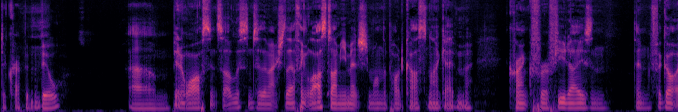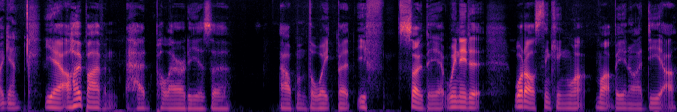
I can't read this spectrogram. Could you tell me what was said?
Decrepit Mm. Bill. Um, been a while since I've listened to them. Actually, I think last time you mentioned them on the podcast, and I gave them a crank for a few days and then forgot again. yeah, I hope I haven't had Polarity as a album of the week, but if so be it, we need it. What I was thinking, what might be an idea,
